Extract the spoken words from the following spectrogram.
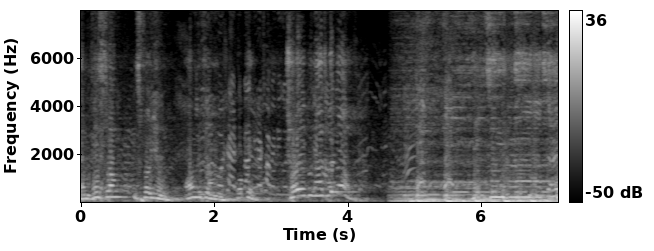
and this song is for you only for you okay সবাই একটু নাচবে তো करके इशारे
